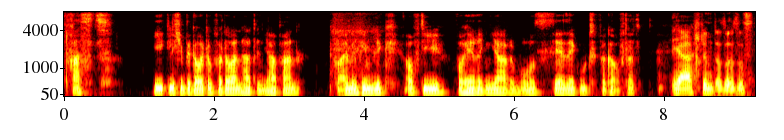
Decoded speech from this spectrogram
fast jegliche Bedeutung verloren hat in Japan. Vor allem im Hinblick auf die vorherigen Jahre, wo es sehr, sehr gut verkauft hat. Ja, stimmt. Also es ist,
